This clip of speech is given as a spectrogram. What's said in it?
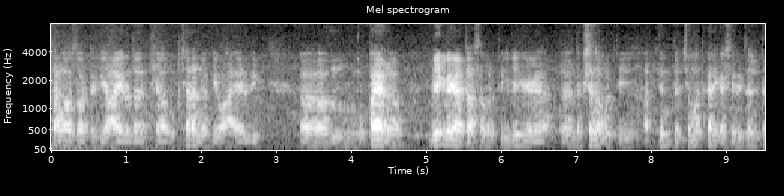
सांगावं असं वाटतं की आयुर्वेदाच्या उपचारानं किंवा आयुर्वेदिक उपायानं वेगवेगळ्या त्रासावरती वेगवेगळ्या लक्षणावरती अत्यंत चमत्कारिक असे रिझल्ट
